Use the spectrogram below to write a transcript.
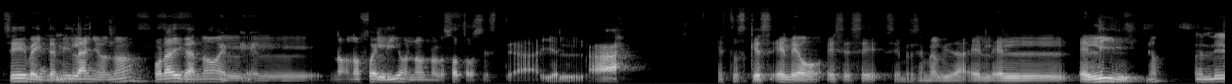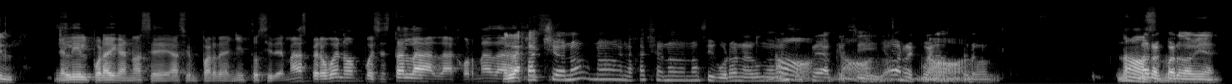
Sí, 20 mil años, ¿no? Por ahí ganó el, no, no fue el Lío, no, no los otros, este, ahí el, ah, estos que es L-O-S-C, siempre se me olvida, el, el, el Lille, ¿no? El Lille. El Lille por ahí ganó hace, hace un par de añitos y demás, pero bueno, pues está la, la jornada. El Ajaccio, ¿no? No, el Ajaccio no, no figuró en algún momento, no, creo que sí, yo recuerdo, pero no, recuerdo bien.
